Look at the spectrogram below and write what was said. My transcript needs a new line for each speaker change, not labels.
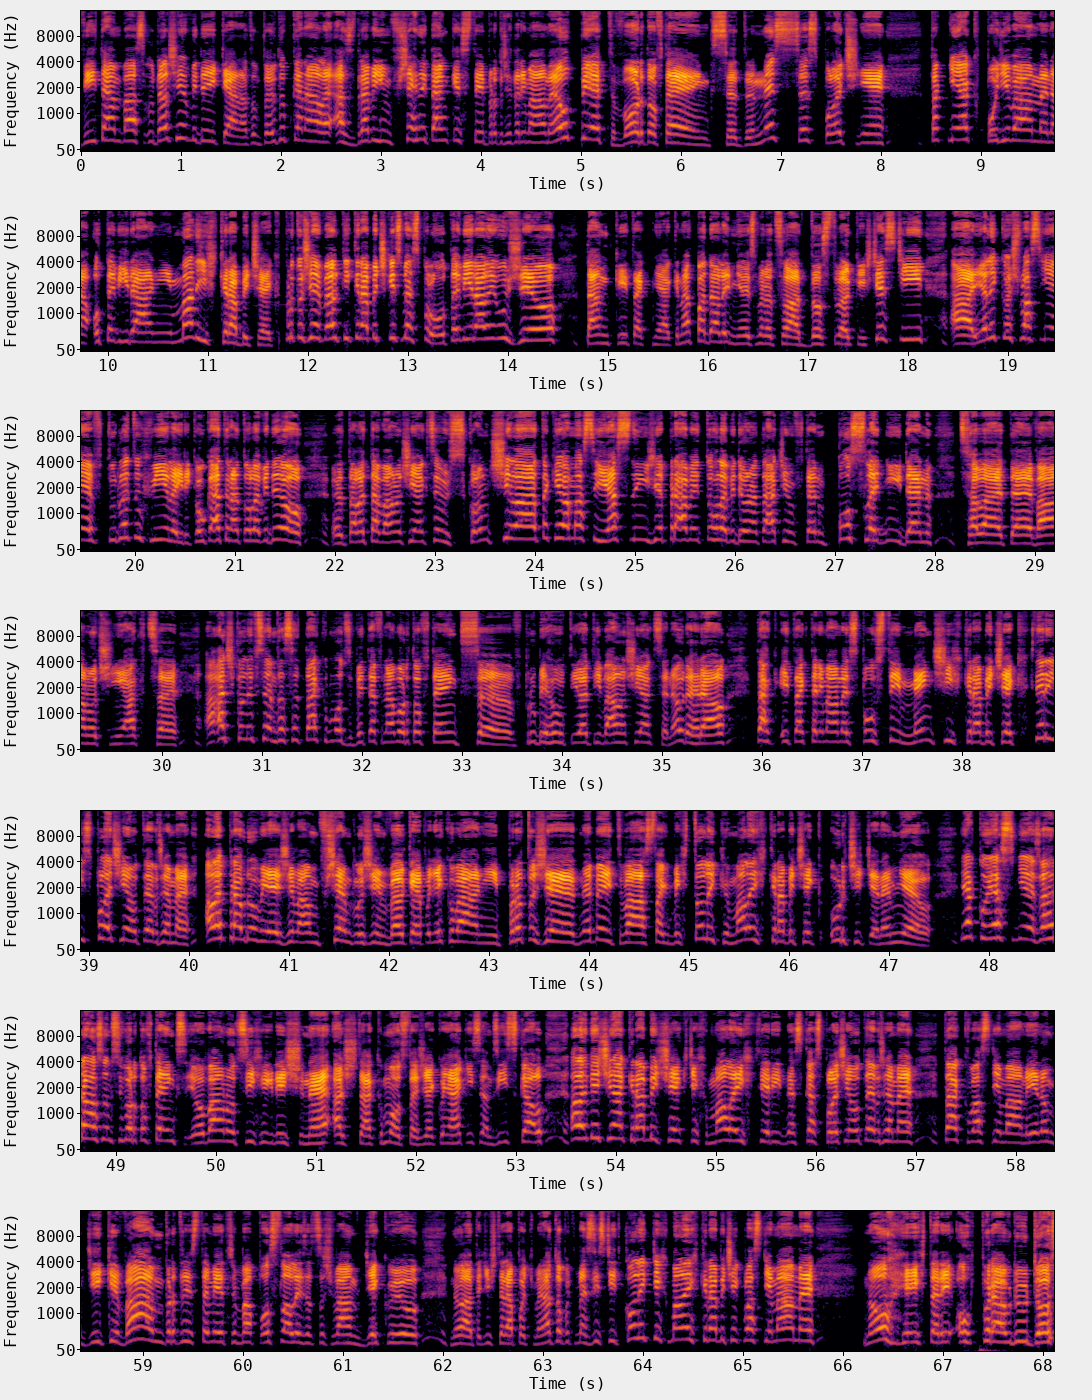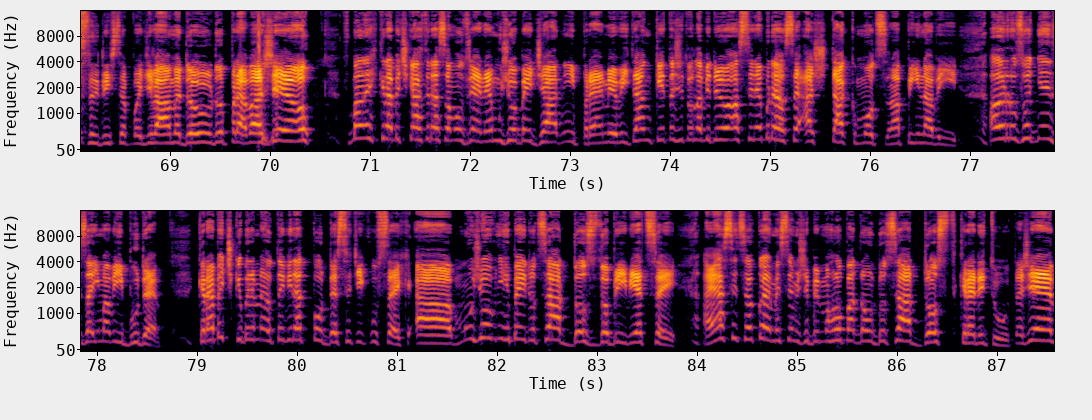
Vítám vás u dalšího videjka na tomto YouTube kanále a zdravím všechny tankisty, protože tady máme opět World of Tanks. Dnes se společně tak nějak podíváme na otevírání malých krabiček, protože velký krabičky jsme spolu otevírali už, že jo? Tanky tak nějak napadaly, měli jsme docela dost velký štěstí a jelikož vlastně v tuhle tu chvíli, kdy koukáte na tohle video, eh, tahle ta vánoční akce už skončila, tak je vám asi jasný, že právě tohle video natáčím v ten poslední den celé té vánoční akce. A ačkoliv jsem zase tak moc bitev na World of Tanks eh, v průběhu této vánoční akce neodehrál, tak i tak tady máme spousty menších krabiček balíček, který společně otevřeme. Ale pravdou je, že vám všem dlužím velké poděkování, protože nebejt vás, tak bych tolik malých krabiček určitě neměl. Jako jasně, zahrál jsem si World of Tanks i o Vánocích, i když ne až tak moc, takže jako nějaký jsem získal, ale většina krabiček těch malých, který dneska společně otevřeme, tak vlastně mám jenom díky vám, protože jste mi je třeba poslali, za což vám děkuju. No a teď už teda pojďme na to, pojďme zjistit, kolik těch malých krabiček vlastně máme. No, je jich tady opravdu dost, když se podíváme dolů doprava, že jo? V malých krabičkách teda samozřejmě nemůžou být žádný prémiový tanky, takže tohle video asi nebude se až tak moc napínavý. Ale rozhodně zajímavý bude. Krabičky budeme otevírat po deseti kusech a můžou v nich být docela dost dobrý věci. A já si celkově myslím, že by mohlo padnout docela dost kreditů, takže...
